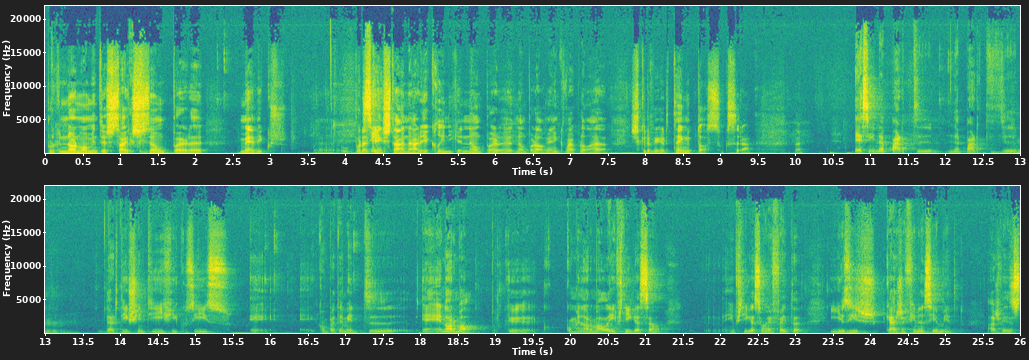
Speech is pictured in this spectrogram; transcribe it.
Porque normalmente estes sites são para médicos. ou para Sim. quem está na área clínica, não para, não para alguém que vai para lá escrever tenho tosse, o que será? É assim, na parte, na parte de, de artigos científicos e isso é, é completamente é, é normal, porque como é normal a investigação, a investigação é feita e exige que haja financiamento, às vezes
